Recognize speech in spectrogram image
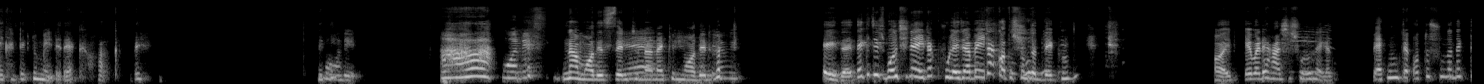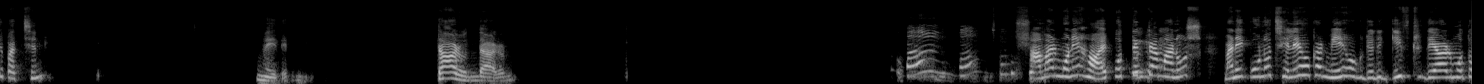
এখানটা একটু মেরে দেখ হালকা করে। না মদের সেন্ট না হ্যাঁ, নাকি মদের এই দেখ দেখেছিস? বলছি না এটা খুলে যাবে এটা কত সুন্দর দেখুন। ওই এবারে হাসি শুরু হয়ে গেল। প্যাকিংটা কত সুন্দর দেখতে পাচ্ছেন? এই দেখুন। দারুণ দারুণ। আমার মনে হয় প্রত্যেকটা মানুষ মানে কোনো ছেলে হোক আর মেয়ে হোক, যদি গিফট দেওয়ার মতো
